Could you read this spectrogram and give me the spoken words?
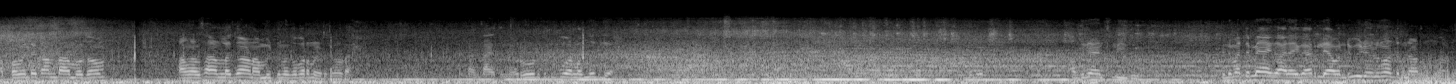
അപ്പോൾ അവന്റെ കണ്ടാമൃഗം അങ്ങനെ സാധനങ്ങളൊക്കെ കാണാൻ പറ്റുമെന്നൊക്കെ പറഞ്ഞു പറഞ്ഞിരുന്നു അവിടെ. രണ്ടായിരത്തി അഞ്ഞൂറ് കൊടുത്തിട്ട് പോകാനൊന്നുമില്ല അത് ക്യാൻസൽ ചെയ്തു. പിന്നെ മറ്റേ മേഘാലയക്കാരില്ലേ അവന്റെ വീഡിയോകൾ കണ്ടിട്ടുണ്ട് അവിടെ നിന്നാണ്.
